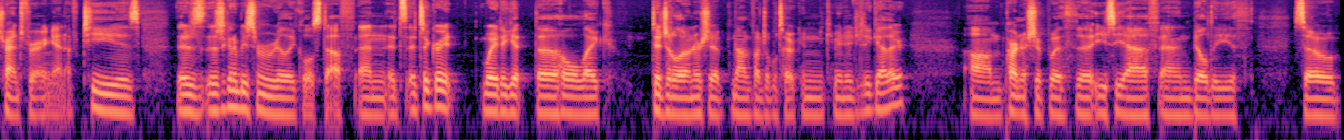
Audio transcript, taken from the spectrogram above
transferring NFTs. There's there's going to be some really cool stuff, and it's it's a great way to get the whole like digital ownership non fungible token community together. Um, partnership with the ECF and Build ETH. So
